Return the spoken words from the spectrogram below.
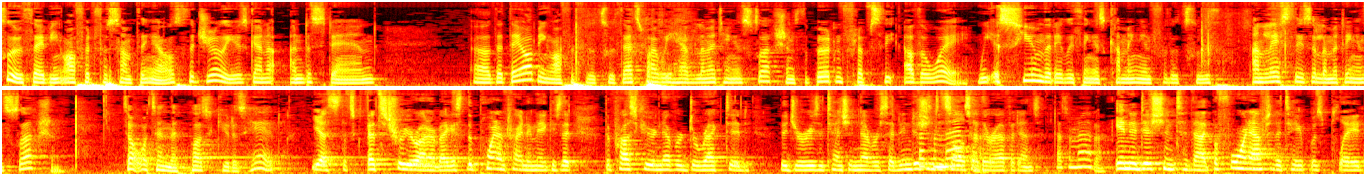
truth, they're being offered for something else, the jury is going to understand uh, that they are being offered for the truth. That's why we have limiting instructions. The burden flips the other way. We assume that everything is coming in for the truth unless there's a limiting instruction. It's not what's in the prosecutor's head. Yes, that's, that's true, Your Honor, but I guess the point I'm trying to make is that the prosecutor never directed the jury's attention, never said, in addition to Doesn't all this matter. other evidence. Doesn't matter. In addition to that, before and after the tape was played,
